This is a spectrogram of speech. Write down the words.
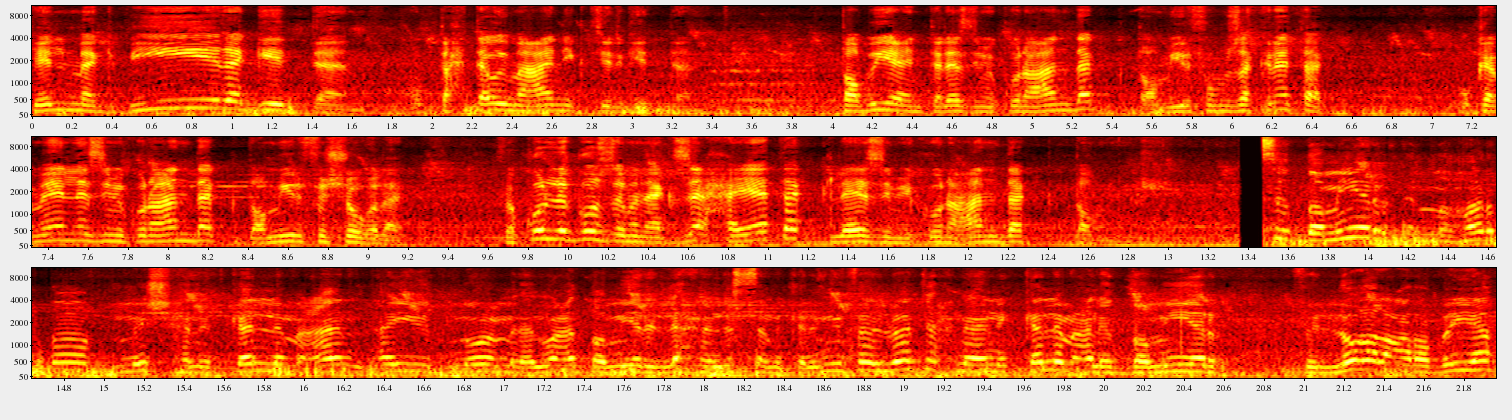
كلمة كبيرة جدا وبتحتوي معاني كتير جدا. طبيعي أنت لازم يكون عندك ضمير في مذاكرتك. وكمان لازم يكون عندك ضمير في شغلك. في كل جزء من أجزاء حياتك لازم يكون عندك ضمير. بس الضمير النهاردة مش هنتكلم عن أي نوع من أنواع الضمير اللي إحنا لسه متكلمين فيها. دلوقتي إحنا هنتكلم عن الضمير في اللغة العربية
